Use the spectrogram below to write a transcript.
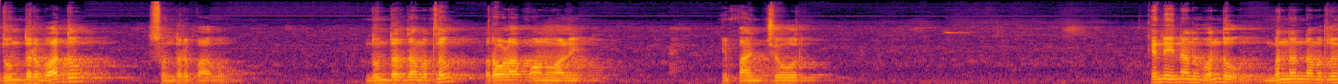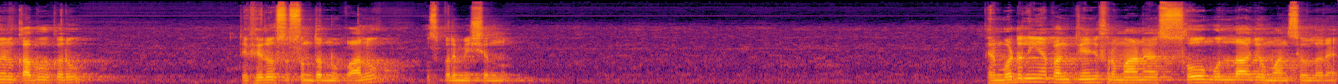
ਦੁੰਦਰ ਵਾਧੋ, ਸੁੰਦਰ ਪਾਵੋ। ਦੁੰਦਰ ਦਾ ਮਤਲਬ ਰੌਲਾ ਪਾਉਣ ਵਾਲੇ। ਇਹ ਪੰਜ ਚੋਰ। ਕਹਿੰਦੇ ਇਹਨਾਂ ਨੂੰ ਬੰਧੋ। ਬੰਧਨ ਦਾ ਮਤਲਬ ਇਹਨੂੰ ਕਾਬੂ ਕਰੋ। ਤੇ ਫਿਰ ਉਸ ਸੁੰਦਰ ਨੂੰ ਪਾ ਲਓ ਉਸ ਪਰਮੇਸ਼ਰ ਨੂੰ। ਫਿਰ ਮੁੱਢਲੀਆਂ ਪੰਕਤੀਆਂ 'ਚ ਫਰਮਾਨ ਹੈ, ਸੋ ਮੁੱਲਾ ਜੋ ਮਨ ਸੇ ਹੈ।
